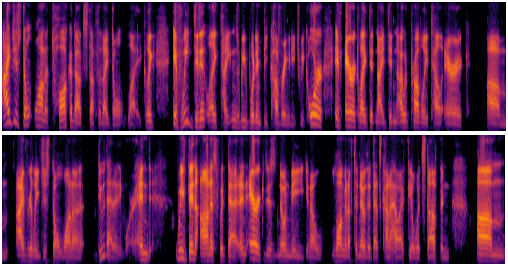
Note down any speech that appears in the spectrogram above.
I just don't want to talk about stuff that I don't like. Like, if we didn't like Titans, we wouldn't be covering it each week. Or if Eric liked it and I didn't, I would probably tell Eric, um, I really just don't want to do that anymore. And we've been honest with that. And Eric has known me, you know, long enough to know that that's kind of how I feel with stuff. And um,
